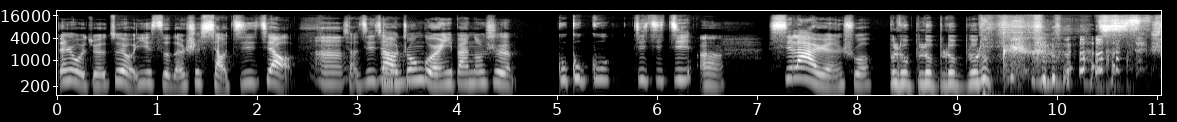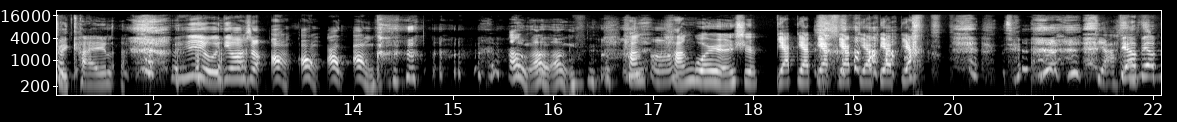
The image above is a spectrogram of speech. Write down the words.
但是我觉得最有意思的是小鸡叫，嗯，小鸡叫，嗯。中国人一般都是咕咕咕、叽叽叽，嗯，希腊人说布鲁布鲁布鲁布鲁，水开了，我记得有个地方是 on on on on，嗯嗯嗯，韩韩国人是啪啪啪啪啪啪啪，啪啪啪，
